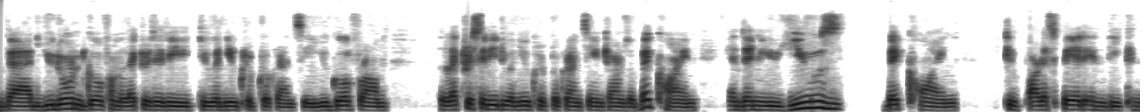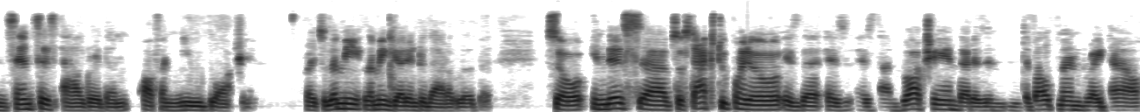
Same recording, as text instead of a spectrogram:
that you don't go from electricity to a new cryptocurrency. You go from electricity to a new cryptocurrency in terms of Bitcoin, and then you use Bitcoin to participate in the consensus algorithm of a new blockchain. Right. So let me let me get into that a little bit. So in this, uh, so Stacks 2.0 is the is, is that blockchain that is in development right now.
